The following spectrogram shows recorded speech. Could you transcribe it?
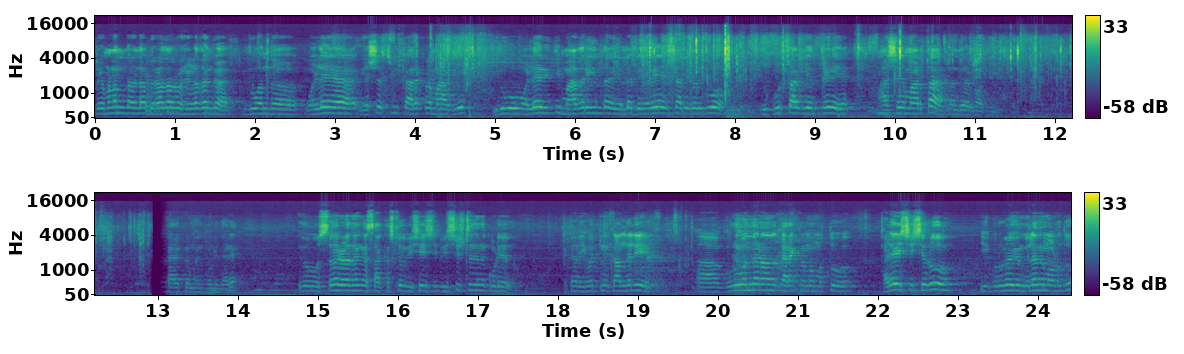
ಪ್ರೇಮಾನಂದ ಅಣ್ಣ ಬಿರಾದವರು ಹೇಳ್ದಂಗೆ ಇದು ಒಂದು ಒಳ್ಳೆಯ ಯಶಸ್ವಿ ಕಾರ್ಯಕ್ರಮ ಆಗಲಿ, ಇದು ಒಳ್ಳೆಯ ರೀತಿ ಮಾದರಿಯಿಂದ ಎಲ್ಲ ಬೇರೆ ಶಾಲೆಗಳಿಗೂ ಇದು ಗುರುತಾಗಲಿ ಅಂಥೇಳಿ ಆಶಯ ಮಾಡ್ತಾ ನಂದು ಎರಡು ಮಾತು. ಕಾರ್ಯಕ್ರಮ ಹಮ್ಮಿಕೊಂಡಿದ್ದಾರೆ. ಇದು ಸರ್ ಹೇಳ್ದಂಗೆ ಸಾಕಷ್ಟು ವಿಶೇಷ, ವಿಶಿಷ್ಟದಿಂದ ಕೂಡಿದೆ ಯಾಕಂದರೆ ಇವತ್ತಿನ ಕಾಲದಲ್ಲಿ ಗುರುವಂದನ ಕಾರ್ಯಕ್ರಮ ಮತ್ತು ಹಳೆಯ ಶಿಷ್ಯರು ಈ ಗುರುಗಳಿಗೆ ಮಿಲನ ಮಾಡೋದು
